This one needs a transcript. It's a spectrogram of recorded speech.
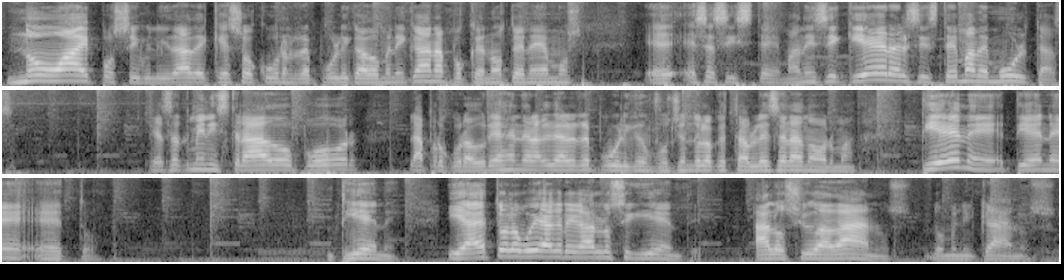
No hay posibilidad de que eso ocurra en República Dominicana porque no tenemos ese sistema. Ni siquiera el sistema de multas que es administrado por la Procuraduría General de la República en función de lo que establece la norma, tiene, tiene esto. Tiene. Y a esto le voy a agregar lo siguiente. A los ciudadanos dominicanos.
